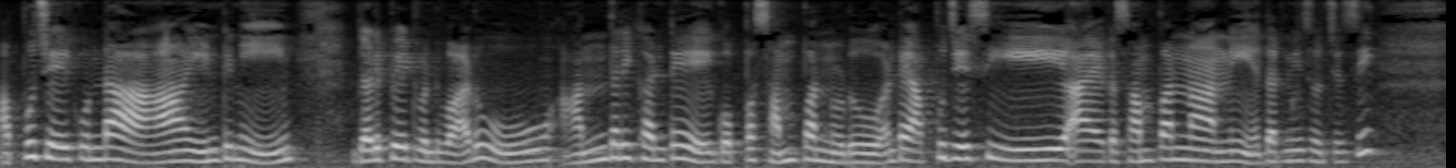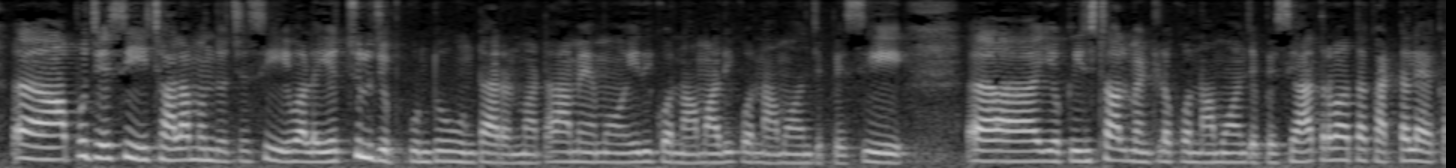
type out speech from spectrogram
అప్పు చేయకుండా ఆ ఇంటిని గడిపేటువంటి వాడు అందరికంటే గొప్ప సంపన్నుడు. అంటే అప్పు చేసి ఆ యొక్క సంపన్నాన్ని దట్ మీన్స్ వచ్చేసి అప్పు చేసి చాలామంది వచ్చేసి వాళ్ళ ఎచ్చులు చెప్పుకుంటూ ఉంటారనమాట మేము ఇది కొన్నాము అది కొన్నాము అని చెప్పేసి ఈ యొక్క ఇన్స్టాల్మెంట్లో కొన్నాము అని చెప్పేసి ఆ తర్వాత కట్టలేక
